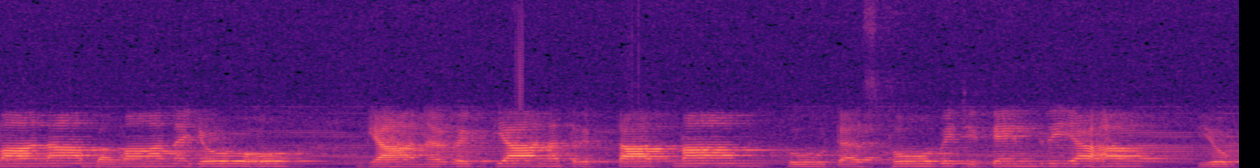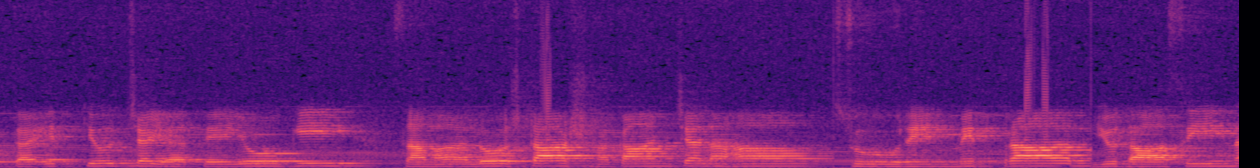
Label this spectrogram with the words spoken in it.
मानापमानयोः ज्ञानविज्ञानतृप्तात्मा कूटस्थो विजितेन्द्रियः युक्त इत्युच्यते योगी समलोष्टाश्मकाञ्चनः। सूरिन्मित्रार्युदासीन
